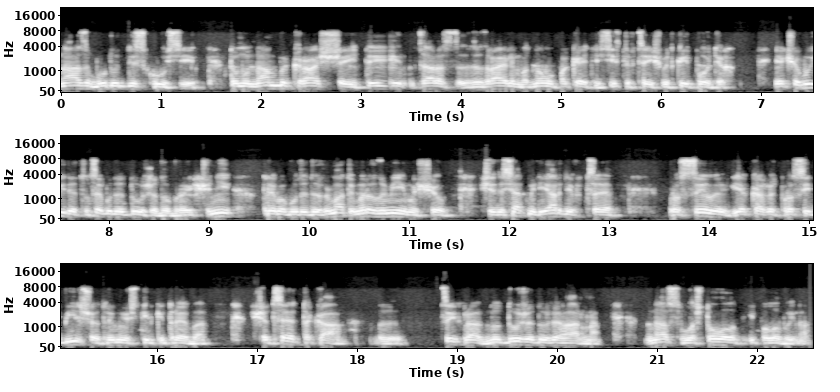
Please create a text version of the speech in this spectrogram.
нас будуть дискусії, тому нам би краще йти зараз з Ізраїлем в одному пакеті, сісти в цей швидкий потяг. Якщо вийде, то це буде дуже добре. Якщо ні, треба буде дожимати. Ми розуміємо, що 60 мільярдів це просили, як кажуть, проси більше, отримуєш скільки треба. Що це така е, цифра ну дуже дуже гарна. Нас влаштовувала б і половина.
